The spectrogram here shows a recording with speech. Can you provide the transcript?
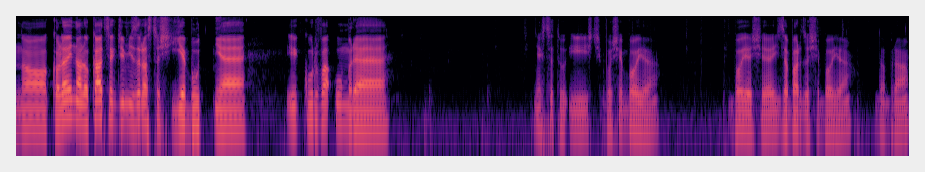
No, kolejna lokacja, gdzie mnie zaraz coś jebutnie i kurwa umrę. Nie chcę tu iść, bo się boję. Boję się i za bardzo się boję. Dobra.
